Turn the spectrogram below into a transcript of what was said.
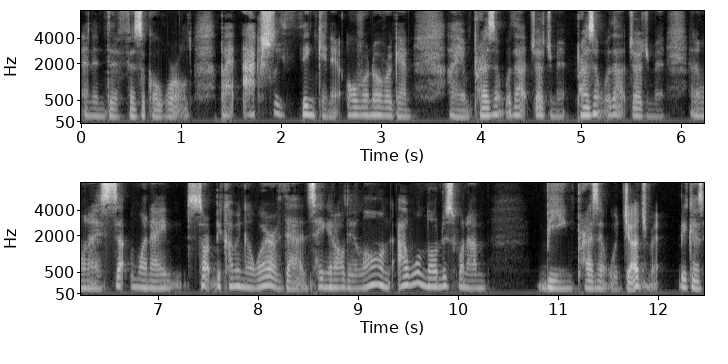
and into the physical world by actually thinking it over and over again. I am present without judgment, present without judgment. And when I when I start becoming aware of that and saying it all day long, I will notice when I'm being present with judgment because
